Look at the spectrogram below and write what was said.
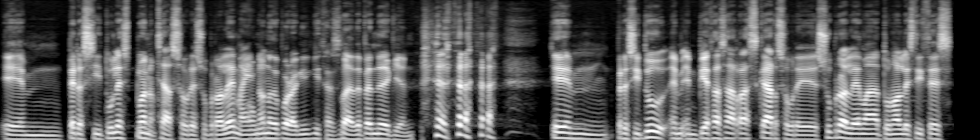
Em, pero si tú les Bueno, pinchas sobre su problema y no... Uno de por aquí quizás. Vale, depende de quién. Em, pero si tú em- empiezas a rascar sobre su problema, tú no les dices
